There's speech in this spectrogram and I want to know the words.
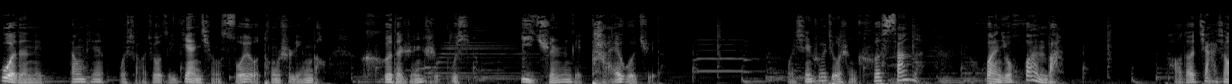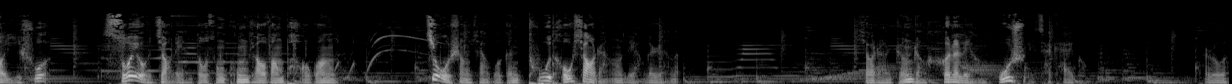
过的那当天，我小舅子宴请所有同事领导，喝的人是不行，一群人给抬回去的。我心说就剩科三了，换就换吧。跑到驾校一说，所有教练都从空调房跑光了，就剩下我跟秃头校长两个人了。校长整整喝了两壶水才开口。他说：“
